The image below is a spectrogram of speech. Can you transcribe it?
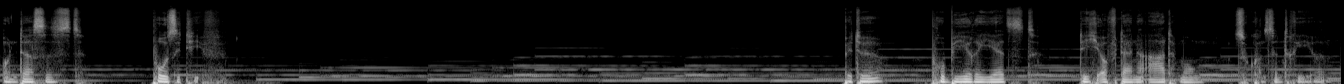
Und das ist positiv. Bitte probiere jetzt, dich auf deine Atmung zu konzentrieren.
